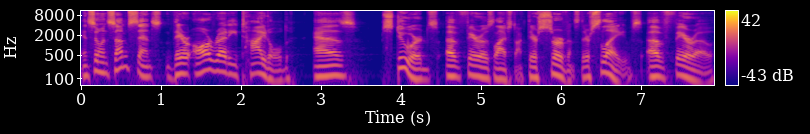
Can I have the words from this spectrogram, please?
And so in some sense, they're already titled as stewards of Pharaoh's livestock. They're servants, they're slaves of Pharaoh,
